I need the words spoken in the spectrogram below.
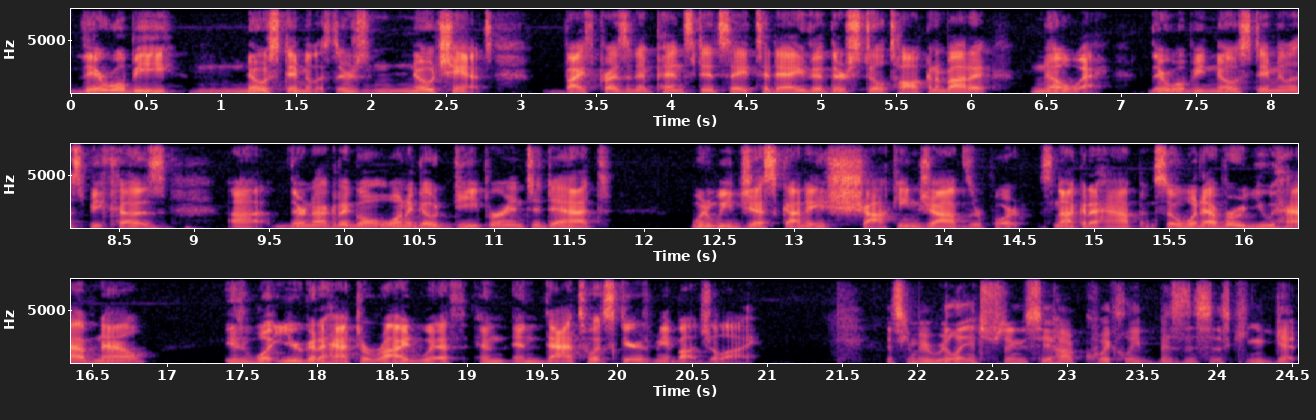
there will be no stimulus. There's no chance. Vice President Pence did say today that they're still talking about it. No way. There will be no stimulus because uh, they're not going to want to go deeper into debt when we just got a shocking jobs report. It's not going to happen. So whatever you have now is what you're going to have to ride with, and and that's what scares me about July. It's going to be really interesting to see how quickly businesses can get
